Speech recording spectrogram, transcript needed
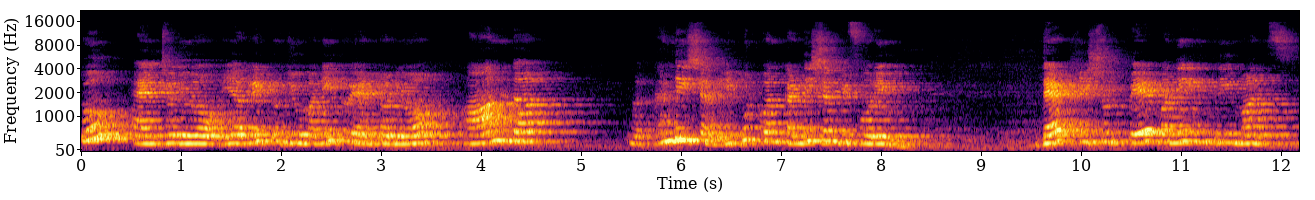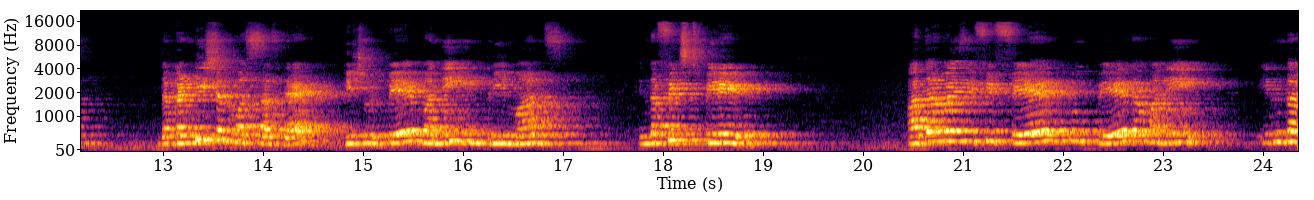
to Antonio. He agreed to give money to Antonio on the condition. He put one condition before him that he should pay money in three months. The condition was such that he should pay money in three months in the fixed period. Otherwise, if he failed to pay the money in the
